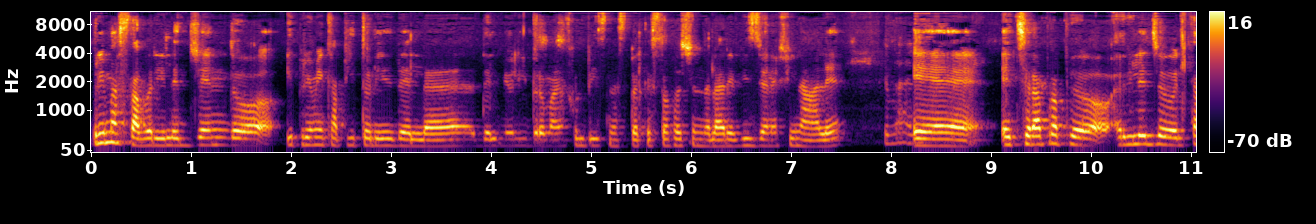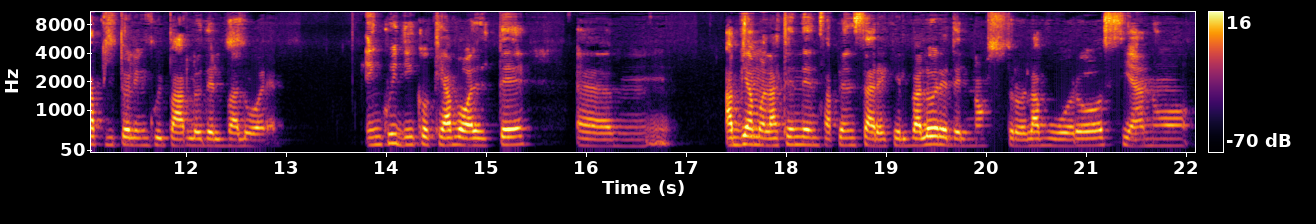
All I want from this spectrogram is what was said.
prima stavo rileggendo i primi capitoli del, del, mio libro Mindful Business perché sto facendo la revisione finale e, e, c'era proprio, rileggevo il capitolo in cui parlo del valore, in cui dico che a volte ehm, abbiamo la tendenza a pensare che il valore del nostro lavoro siano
